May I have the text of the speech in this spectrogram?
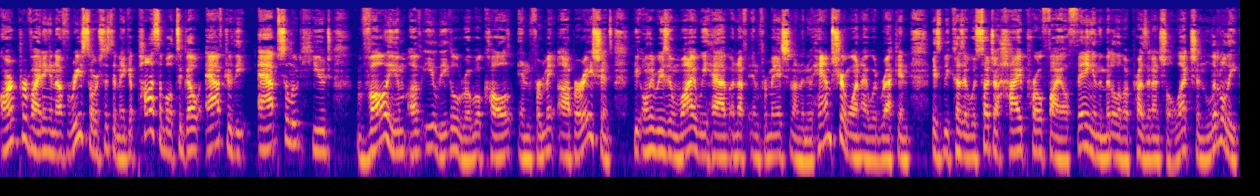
aren't providing enough resources to make it possible to go after the absolute huge volume of illegal robocall informa- operations. The only reason why we have enough information on the New Hampshire one, I would reckon, is because it was such a high profile thing in the middle of a presidential election. Literally,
